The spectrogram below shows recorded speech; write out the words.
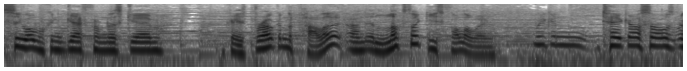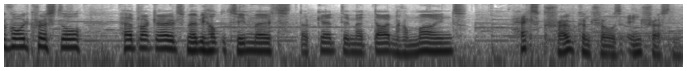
Let's see what we can get from this game. Okay, he's broken the pallet, and it looks like he's following. We can take ourselves a Void Crystal, head back out, maybe help the teammates. Okay, teammate died, never mind. Hex crowd control is interesting.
